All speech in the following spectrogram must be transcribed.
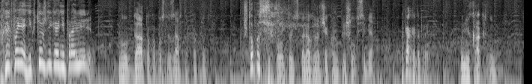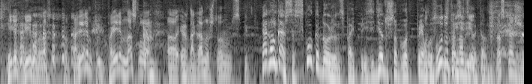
А как понять? Никто же никогда не проверит. Ну да, только после завтрака. Ну, Что после... Ну, то есть, когда уже человек уже пришел в себя. А как это проверить? Ну, никак. Ну, Верим, верим поверим, поверим на слово э, Эрдогану, что он спит. Как вам кажется, сколько должен спать президент, чтобы вот прямо Вот буду президентом, расскажу.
